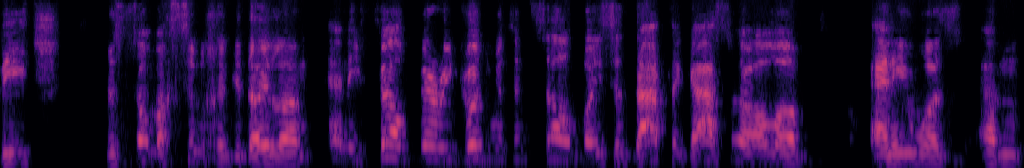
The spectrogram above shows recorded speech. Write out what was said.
beach, and he felt very good with himself. By Sadata Gasa and he was um,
